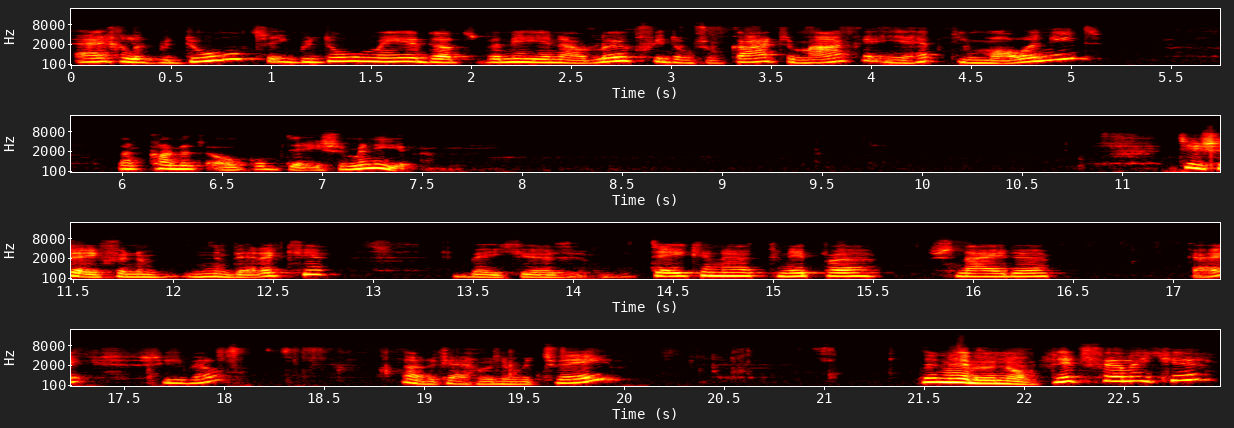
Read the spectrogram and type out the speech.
eigenlijk bedoeld. Ik bedoel meer dat wanneer je nou het leuk vindt om zo'n kaart te maken en je hebt die mallen niet, dan kan het ook op deze manier. Het is even een, werkje. Een beetje tekenen, knippen, snijden. Kijk, zie je wel? Nou, dan krijgen we nummer 2. Dan hebben we nog dit velletje.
